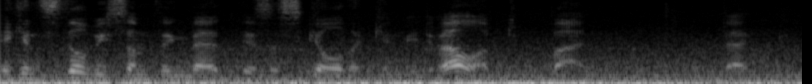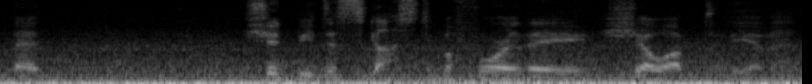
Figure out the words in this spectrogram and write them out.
It can still be something that is a skill that can be developed, but that that should be discussed before they show up to the event.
